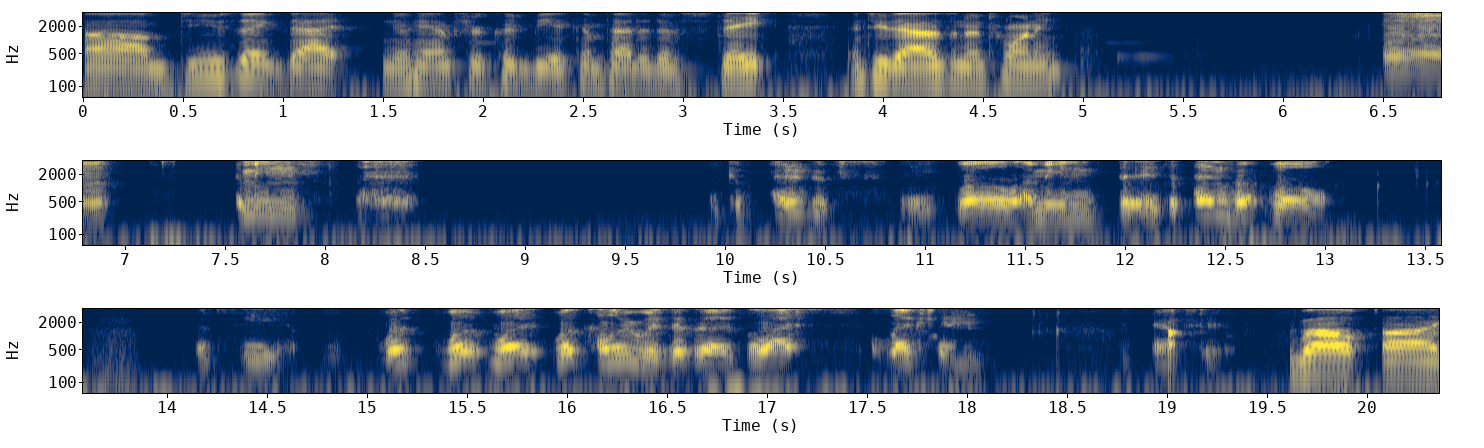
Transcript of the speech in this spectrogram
Um, do you think that New Hampshire could be a competitive state in 2020? mm, I mean, a competitive state. Well, I mean, it depends on. Well, let's see. What what what what color was it the, the last election? After? Well, uh,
